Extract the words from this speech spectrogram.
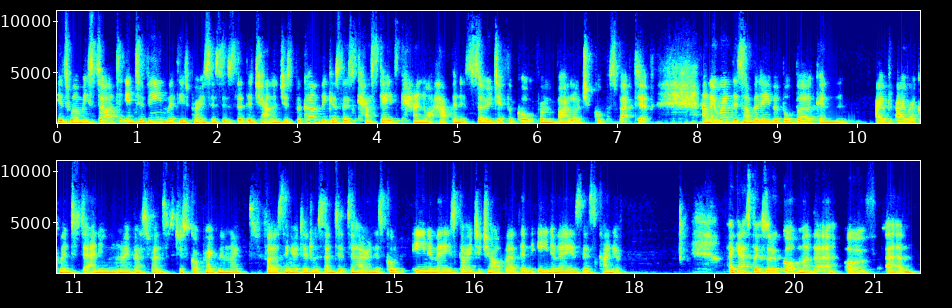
it's when we start to intervene with these processes that the challenges become because those cascades cannot happen. It's so difficult from a biological perspective. And I read this unbelievable book, and I, I recommend it to anyone. My best friends just got pregnant. Like first thing I did was send it to her, and it's called Ina May's Guide to Childbirth. And Ina May is this kind of, I guess, the sort of godmother of um,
